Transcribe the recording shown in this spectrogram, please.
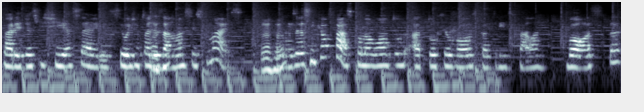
parei de assistir a série. Se hoje atualizar, uhum. não assisto mais. Uhum. Mas é assim que eu faço. Quando algum ator, ator que eu gosto, atriz fala bosta,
